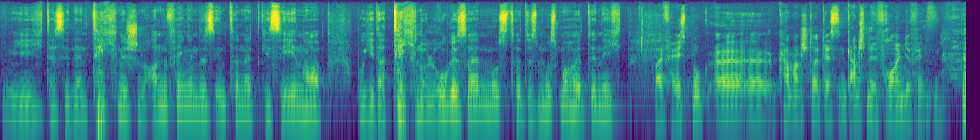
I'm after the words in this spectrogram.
wie ich das in den technischen Anfängen des Internet gesehen habe, wo jeder Technologe sein musste. Das muss man heute nicht. Bei Facebook äh, äh kann man stattdessen ganz schnell Freunde finden.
